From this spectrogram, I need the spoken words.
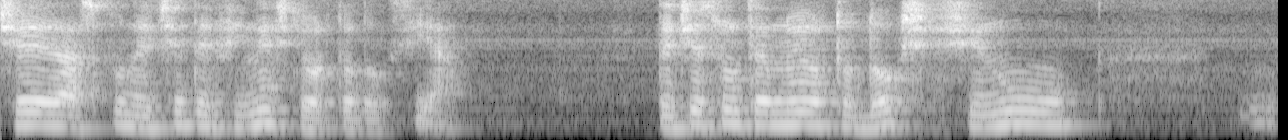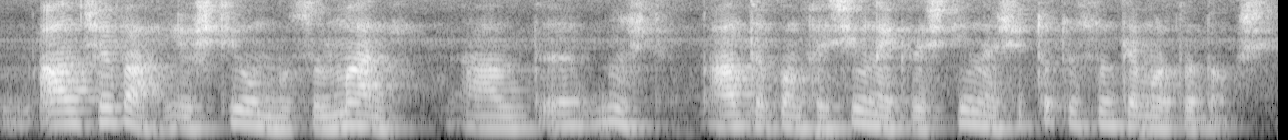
ce aș spune, ce definește ortodoxia? De ce suntem noi ortodoxi și nu altceva? Eu știu, musulmani, alt, uh, nu știu, altă confesiune creștină și totuși suntem ortodoxi.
